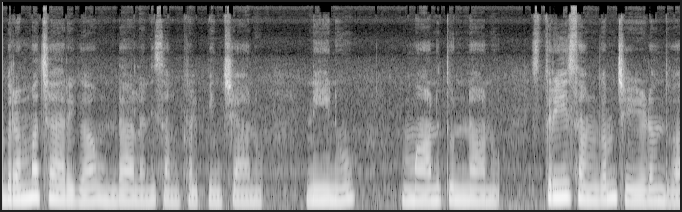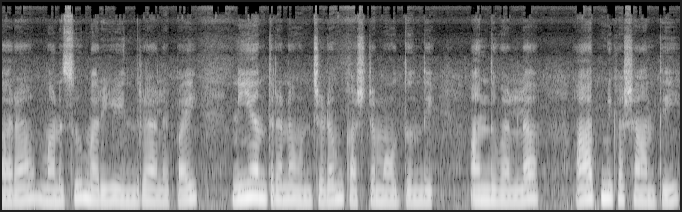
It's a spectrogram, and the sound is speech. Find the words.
బ్రహ్మచారిగా ఉండాలని సంకల్పించాను. నేను మానుతున్నాను. స్త్రీ సంగం చేయడం ద్వారా మనసు మరియు ఇంద్రియాలపై నియంత్రణ ఉంచడం కష్టమవుతుంది. అందువల్ల ఆత్మిక శాంతి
